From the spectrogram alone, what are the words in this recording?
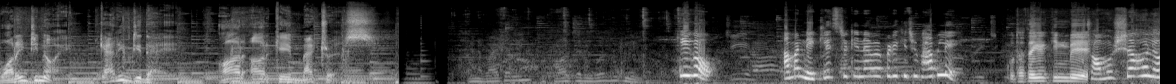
warranty নয় গ্যারেন্টি দেয় আর আর কে ম্যাট্রেস কি গো? আমার নেকলেসটা কেনার ব্যাপারে কিছু ভাবলে? কোথা থেকে কিনবে? সমস্যা হলো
